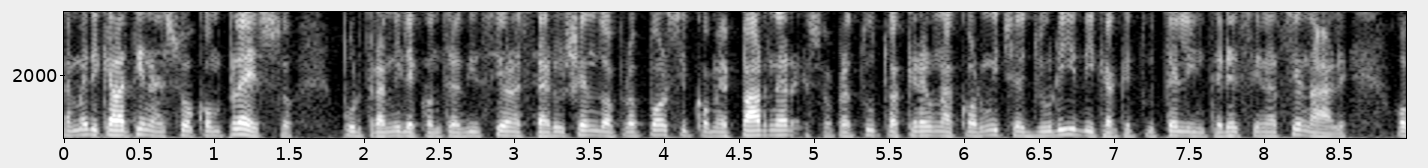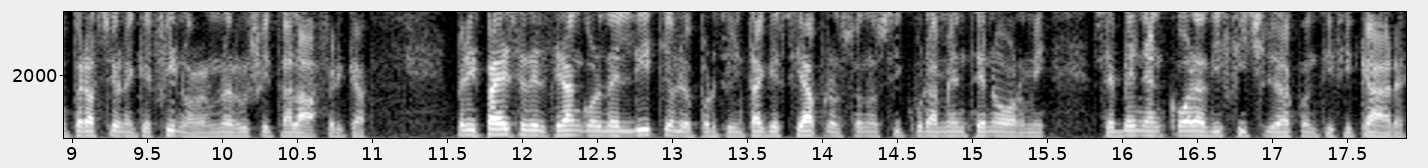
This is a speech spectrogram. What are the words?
L'America Latina nel suo complesso, pur tra mille contraddizioni, sta riuscendo a proporsi come partner e soprattutto a creare una cornice giuridica che tuteli gli interessi nazionali, operazione che finora non è riuscita l'Africa. Per i paesi del triangolo del litio le opportunità che si aprono sono sicuramente enormi, sebbene ancora difficili da quantificare.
